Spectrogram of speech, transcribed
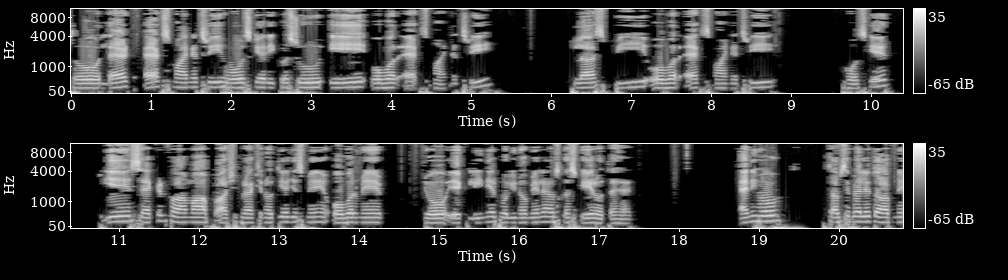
तो let x minus three whole square equal to a over x minus three plus b over x minus three whole square ये second form of partial fraction होती है जिसमें ओवर में जो एक लीनियर पोलिनोमियल है, उसका स्केयर होता है। एनी हो सबसे पहले तो आपने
